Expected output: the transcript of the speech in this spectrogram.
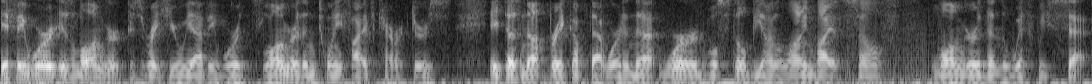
if a word is longer, because right here we have a word that's longer than 25 characters, it does not break up that word, and that word will still be on a line by itself longer than the width we set.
